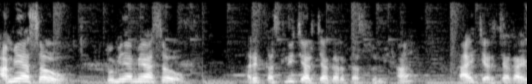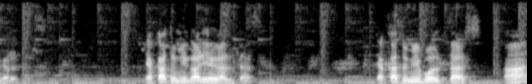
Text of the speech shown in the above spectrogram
आम्ही असो तुम्ही आम्ही असो. अरे कसली चर्चा करतास तुम्ही हां? काय चर्चा काय करतास? एका तुम्ही गाडये घालतास. एका तुम्ही बोलतास हां?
